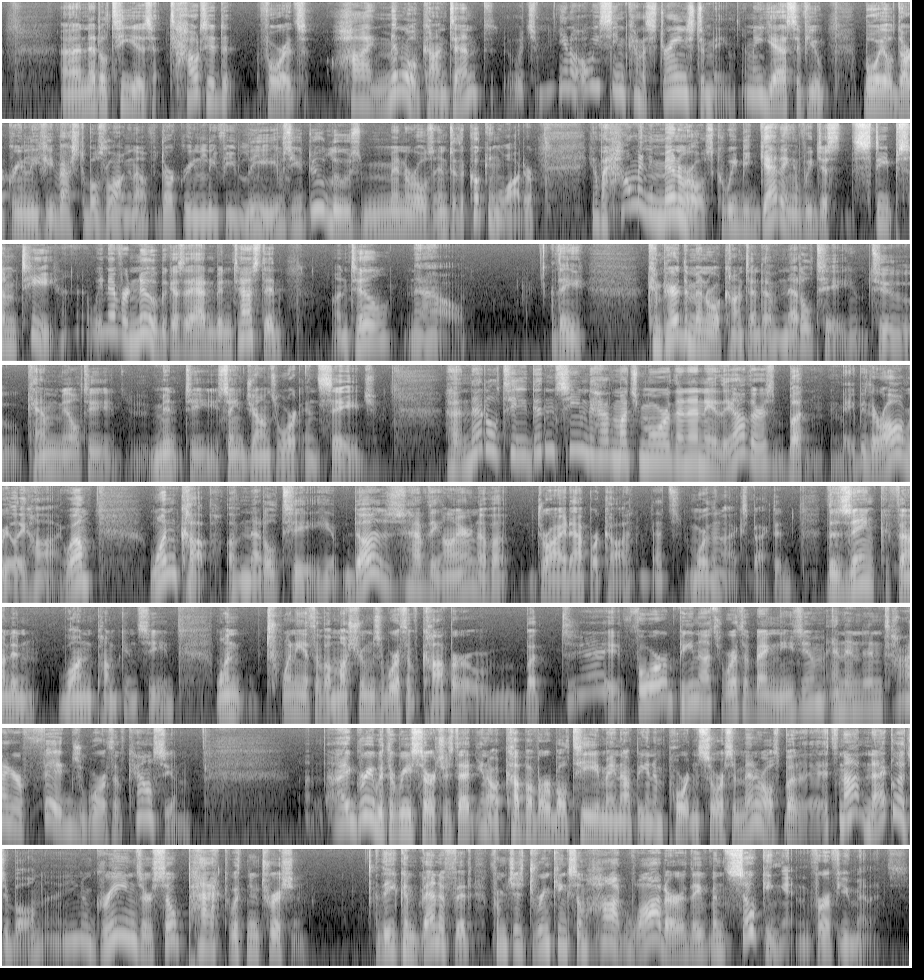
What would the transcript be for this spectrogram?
Uh, nettle tea is touted for its high mineral content, which you know always seemed kind of strange to me. I mean, yes, if you boil dark green leafy vegetables long enough, dark green leafy leaves, you do lose minerals into the cooking water. You know, but how many minerals could we be getting if we just steep some tea? We never knew because it hadn't been tested until now. They compared the mineral content of nettle tea to chamomile tea, mint tea, St. John's wort, and sage. Nettle tea didn't seem to have much more than any of the others, but maybe they're all really high. Well, one cup of nettle tea does have the iron of a dried apricot. That's more than I expected. The zinc found in one pumpkin seed, one twentieth of a mushroom's worth of copper, but hey, four peanuts worth of magnesium, and an entire fig's worth of calcium. I agree with the researchers that you know, a cup of herbal tea may not be an important source of minerals, but it's not negligible. You know, greens are so packed with nutrition that you can benefit from just drinking some hot water they've been soaking in for a few minutes.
